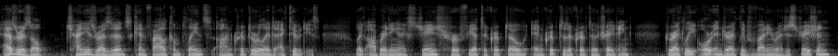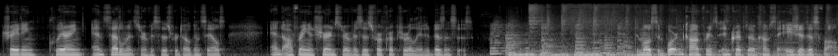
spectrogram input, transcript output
As a result, Chinese residents can file complaints on crypto related activities, like operating an exchange for fiat to crypto and crypto to crypto trading, directly or indirectly providing registration, trading, clearing, and settlement services for token sales, and offering insurance services for crypto related businesses. The most important conference in crypto comes to Asia this fall.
